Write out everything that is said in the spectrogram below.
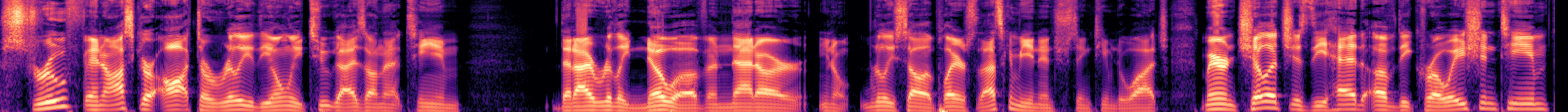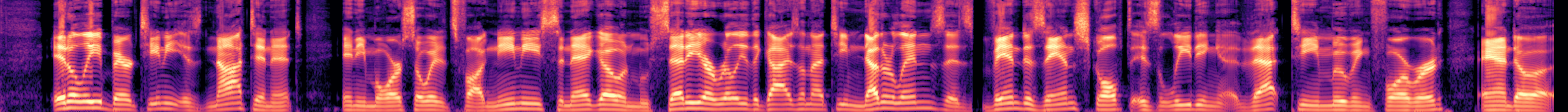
Struff and Oscar Otte are really the only two guys on that team that I really know of and that are, you know, really solid players. So that's going to be an interesting team to watch. Marin Cilic is the head of the Croatian team. Italy, Bertini is not in it anymore. So it's Fognini, Sonego, and Musetti are really the guys on that team. Netherlands is Van de Zandschulp is leading that team moving forward. And uh,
